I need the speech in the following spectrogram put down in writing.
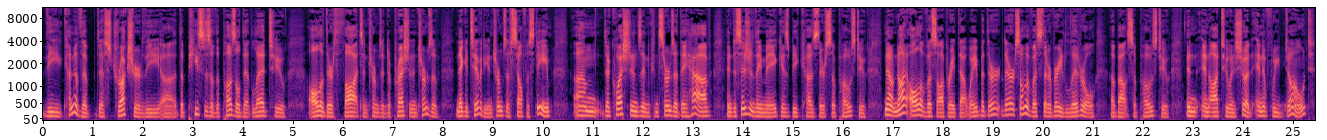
the, kind of the the structure, the uh, the pieces of the puzzle that led to all of their thoughts in terms of depression, in terms of negativity, in terms of self esteem, um, the questions and concerns that they have and decisions they make is because they're supposed to. Now, not all of us operate that way, but there there are some of us that are very literal about supposed to and, and ought to and should. And if we don't,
